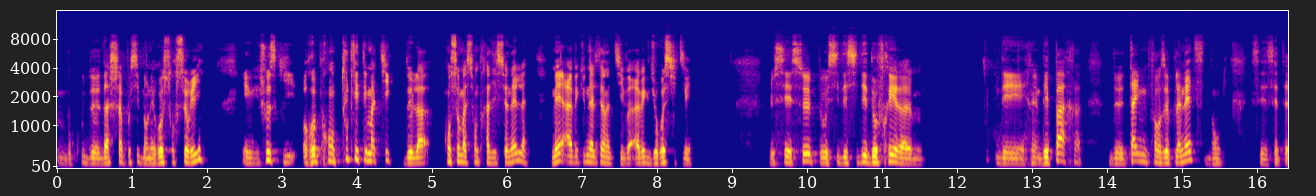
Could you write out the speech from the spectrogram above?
beaucoup d'achats possibles dans les ressourceries, et quelque chose qui reprend toutes les thématiques de la consommation traditionnelle, mais avec une alternative, avec du recyclé. Le CSE peut aussi décider d'offrir des, des, parts de Time for the Planet, donc c'est cette,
